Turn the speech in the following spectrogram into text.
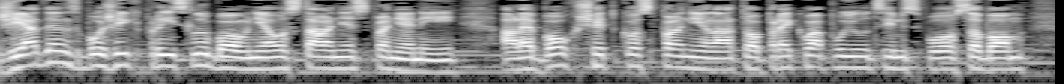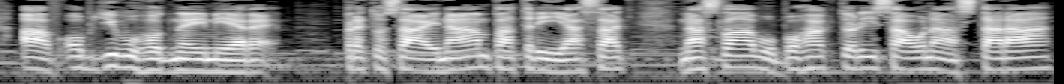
Žiaden z Božích prísľubov neostal nesplnený, ale Boh všetko splnil a to prekvapujúcim spôsobom a v obdivuhodnej miere preto sa aj nám patrí jasať na slávu Boha, ktorý sa o nás stará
